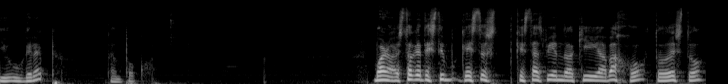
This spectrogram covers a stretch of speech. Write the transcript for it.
Y ugrep tampoco. Bueno, esto que, te que, esto que estás viendo aquí abajo, todo esto,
